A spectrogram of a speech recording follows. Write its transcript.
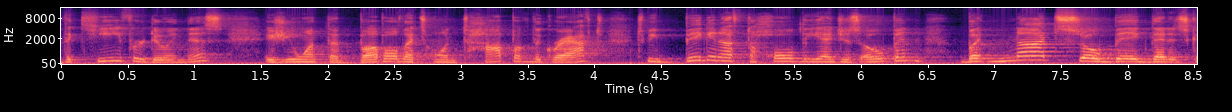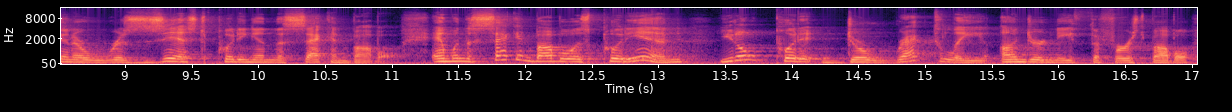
The key for doing this is you want the bubble that's on top of the graft to be big enough to hold the edges open, but not so big that it's going to resist putting in the second bubble. And when the second bubble is put in, you don't put it directly underneath the first bubble.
